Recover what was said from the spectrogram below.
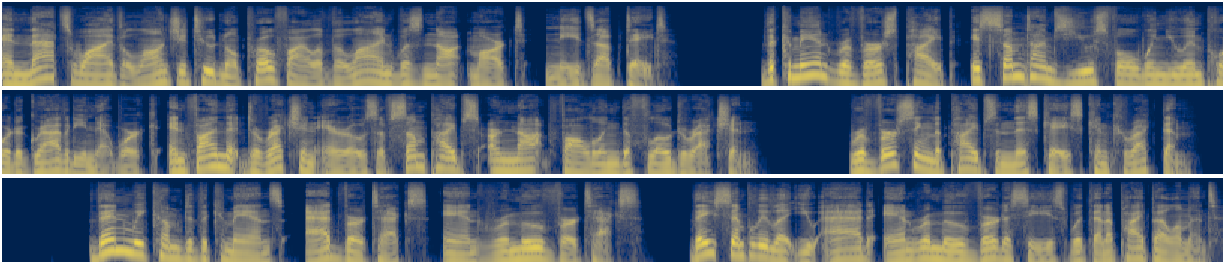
and that's why the longitudinal profile of the line was not marked Needs Update. The command reverse pipe is sometimes useful when you import a gravity network and find that direction arrows of some pipes are not following the flow direction. Reversing the pipes in this case can correct them. Then we come to the commands add vertex and remove vertex. They simply let you add and remove vertices within a pipe element.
